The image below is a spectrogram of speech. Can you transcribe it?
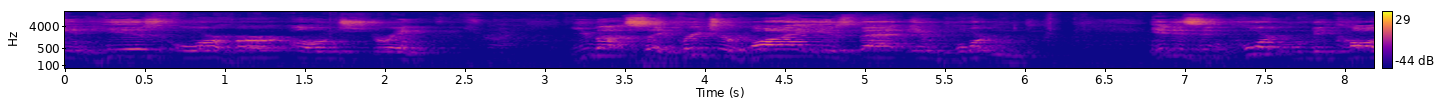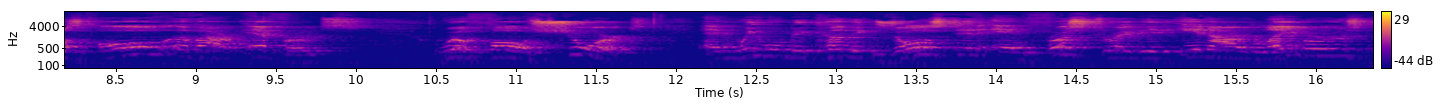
in his or her own strength. You might say, Preacher, why is that important? It is important because all of our efforts will fall short and we will become exhausted and frustrated in our labors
